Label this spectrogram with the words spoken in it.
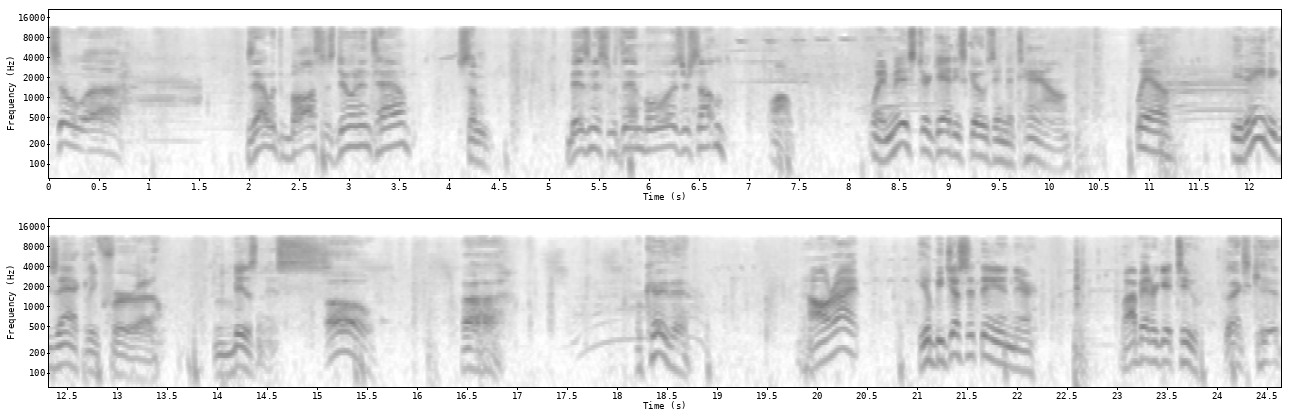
So, uh, is that what the boss is doing in town? Some business with them boys or something? Well, when Mr. Geddes goes into town, well, it ain't exactly for, uh, business. Oh. Uh, okay then. All right. He'll be just at the end there. Well, I better get to. Thanks, kid.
